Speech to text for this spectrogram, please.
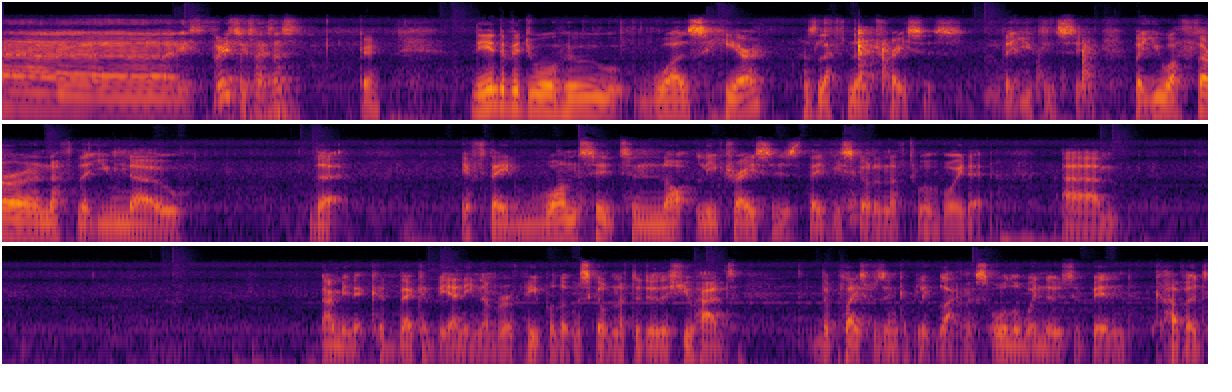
That is three successes. Okay. The individual who was here has left no traces that you can see, but you are thorough enough that you know that if they'd wanted to not leave traces, they'd be skilled enough to avoid it. Um, I mean, it could there could be any number of people that were skilled enough to do this. You had the place was in complete blackness. All the windows have been covered.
